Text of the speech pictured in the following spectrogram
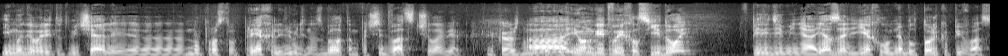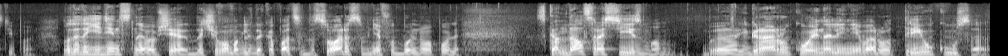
и мы, говорит, отмечали, э, ну просто вот приехали люди, нас было там почти 20 человек. И каждому А, и он, говорит, выехал с едой, впереди меня, а я сзади ехал, у меня был только пивас, типа. Вот это единственное вообще, до чего могли докопаться до Суареса вне футбольного поля. Скандал с расизмом, э, игра рукой на линии ворот, три укуса.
